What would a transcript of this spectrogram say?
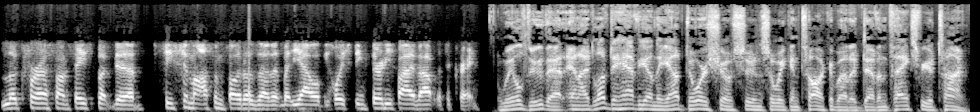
look for us on Facebook to see some awesome photos of it. But yeah, we'll be hoisting 35 out with the crane. We'll do that, and I'd love to have you on the outdoor show soon so we can talk about it. Devan, thanks for your time.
